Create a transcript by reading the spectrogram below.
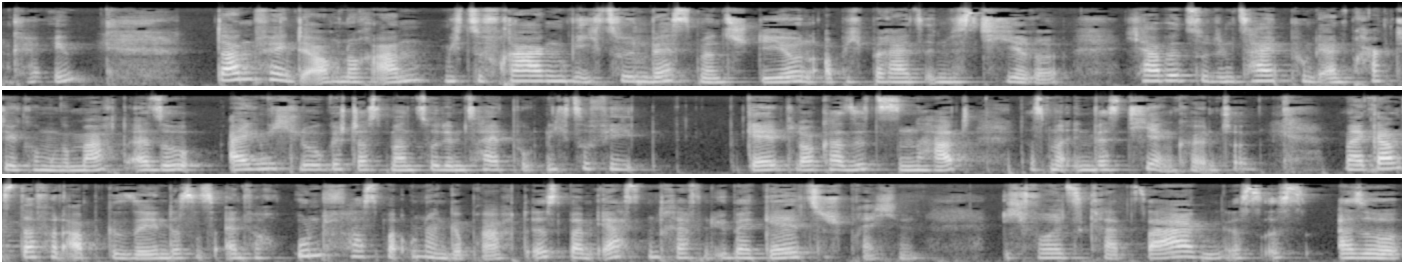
Okay. Dann fängt er auch noch an, mich zu fragen, wie ich zu Investments stehe und ob ich bereits investiere. Ich habe zu dem Zeitpunkt ein Praktikum gemacht, also eigentlich logisch, dass man zu dem Zeitpunkt nicht so viel Geld locker sitzen hat, dass man investieren könnte. Mal ganz davon abgesehen, dass es einfach unfassbar unangebracht ist, beim ersten Treffen über Geld zu sprechen. Ich wollte es gerade sagen, es ist, also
